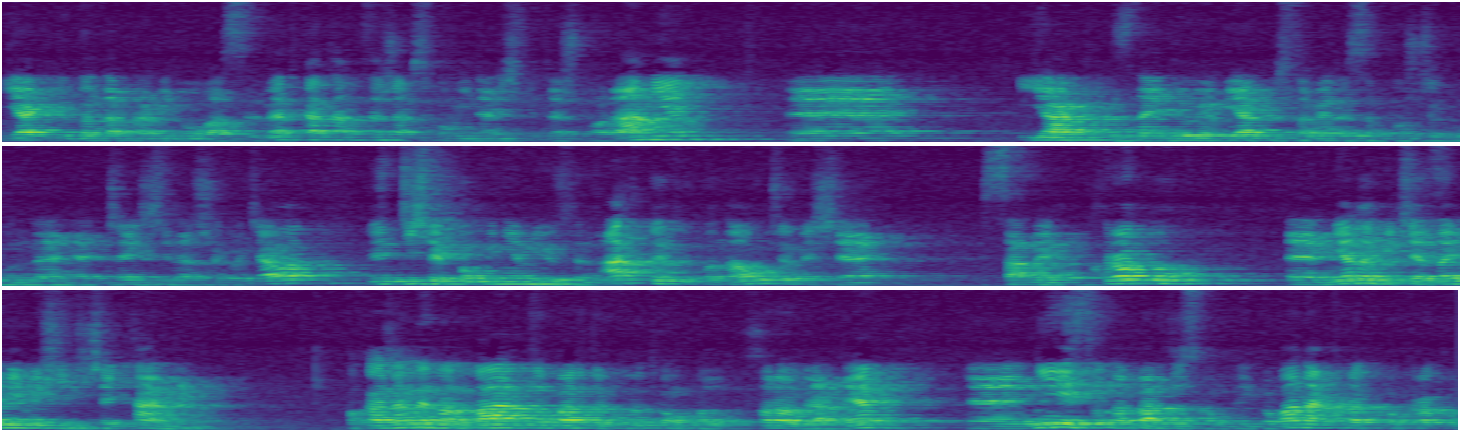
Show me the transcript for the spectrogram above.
jak wygląda prawidłowa sylwetka tancerza, wspominaliśmy też o ramię, jak znajdują, jak ustawione są poszczególne e, części naszego ciała, więc dzisiaj pominiemy już ten akt, tylko nauczymy się samych kroków, e, mianowicie zajmiemy się dzisiaj tangiem. Pokażemy Wam bardzo, bardzo krótką cho- choreografię. E, Nie jest ona bardzo skomplikowana, krok po kroku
